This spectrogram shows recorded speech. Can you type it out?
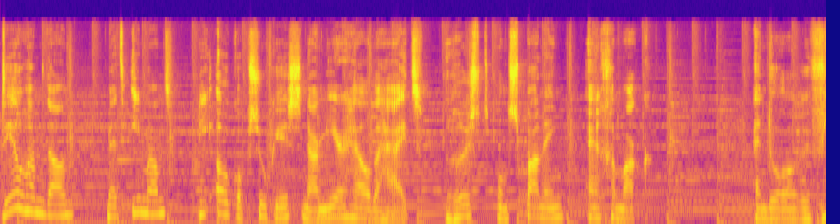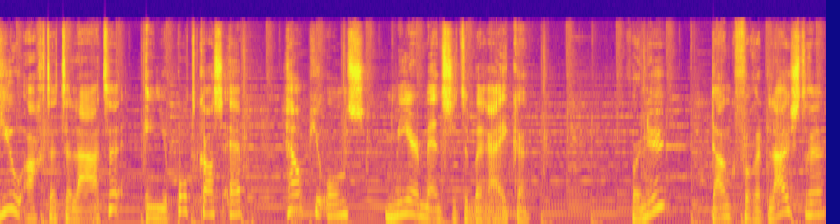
deel hem dan met iemand die ook op zoek is naar meer helderheid, rust, ontspanning en gemak. En door een review achter te laten in je podcast-app help je ons meer mensen te bereiken. Voor nu, dank voor het luisteren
